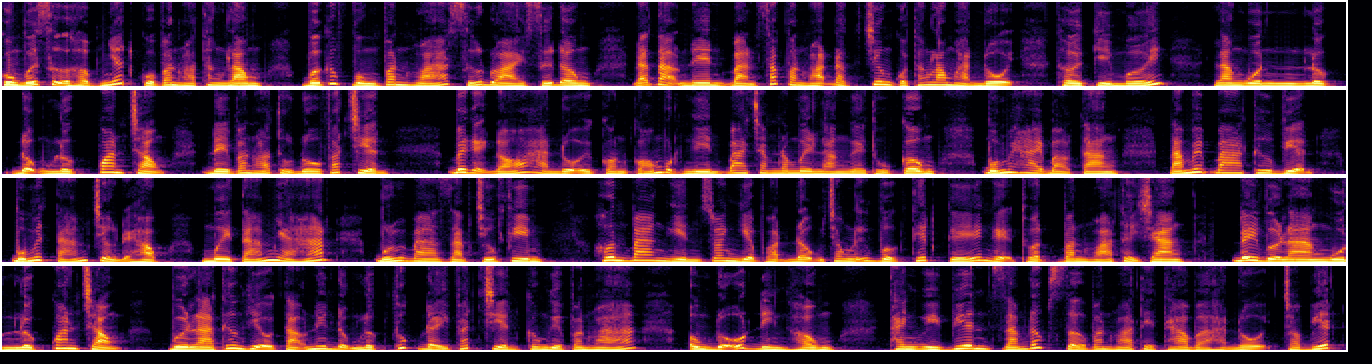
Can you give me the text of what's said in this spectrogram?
Cùng với sự hợp nhất của văn hóa Thăng Long với các vùng văn hóa xứ đoài, xứ đông đã tạo nên bản sắc văn hóa đặc trưng của Thăng Long Hà Nội thời kỳ mới là nguồn lực, động lực quan trọng để văn hóa thủ đô phát triển. Bên cạnh đó, Hà Nội còn có 1.350 làng nghề thủ công, 42 bảo tàng, 83 thư viện, 48 trường đại học, 18 nhà hát, 43 dạp chiếu phim, hơn 3.000 doanh nghiệp hoạt động trong lĩnh vực thiết kế, nghệ thuật, văn hóa, thời trang. Đây vừa là nguồn lực quan trọng, vừa là thương hiệu tạo nên động lực thúc đẩy phát triển công nghiệp văn hóa. Ông Đỗ Đình Hồng, thành ủy viên, giám đốc Sở Văn hóa Thể thao và Hà Nội cho biết,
